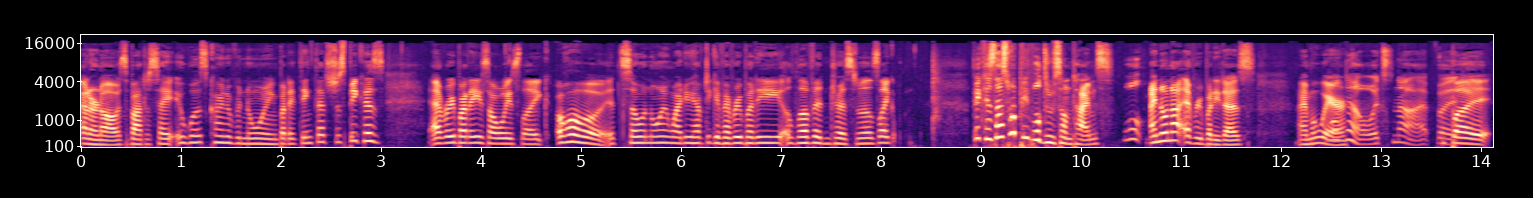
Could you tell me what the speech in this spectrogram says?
I don't know. I was about to say it was kind of annoying, but I think that's just because everybody's always like, "Oh, it's so annoying. Why do you have to give everybody a love interest?" And I was like, "Because that's what people do sometimes." well, I know not everybody does. I'm aware, well, no, it's not. But, but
